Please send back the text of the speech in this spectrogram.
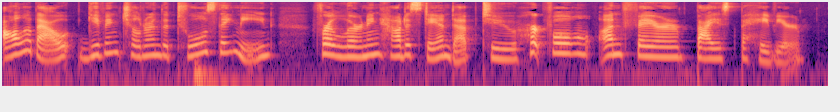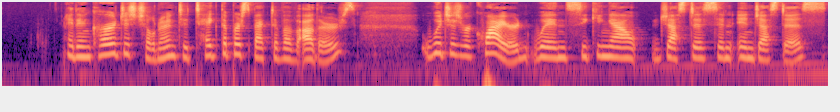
all about giving children the tools they need for learning how to stand up to hurtful, unfair, biased behavior. It encourages children to take the perspective of others which is required when seeking out justice and injustice,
